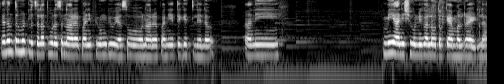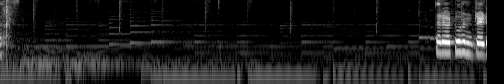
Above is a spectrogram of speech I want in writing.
त्यानंतर म्हटलं चला थोडंसं नारळ पाणी पिऊन घेऊया. सो नारळ पाणी येथे घेतलेलं. आणि मी आणि शिव निघालो होतो कॅमल राईडला तर टू हंड्रेड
